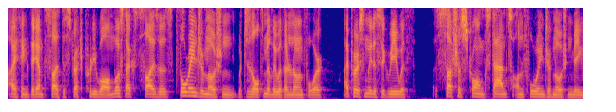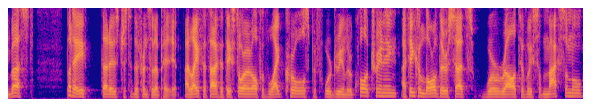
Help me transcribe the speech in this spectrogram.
I think they emphasized the stretch pretty well most exercises. Full range of motion, which is ultimately what they're known for. I personally disagree with such a strong stance on full range of motion being best. But hey, that is just a difference in opinion. I like the fact that they started off with light curls before doing their quad training. I think a lot of their sets were relatively submaximal,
